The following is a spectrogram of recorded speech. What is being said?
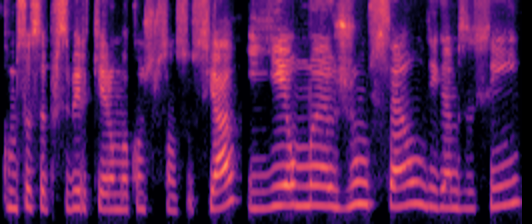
começou-se a perceber que era uma construção social e é uma junção, digamos assim,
